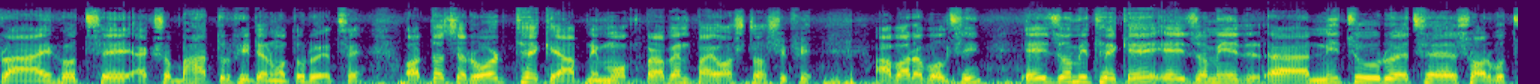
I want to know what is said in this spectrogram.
প্রায় হচ্ছে একশো বাহাত্তর ফিটের মতো রয়েছে। অর্থাৎ রোড থেকে আপনি মুখ পাবেন প্রায় অষ্টআশি ফিট আবারও বলছি এই জমি থেকে এই জমির নিচু রয়েছে সর্বোচ্চ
